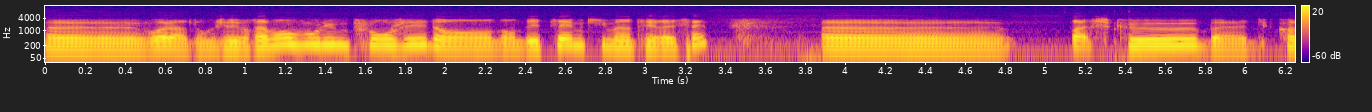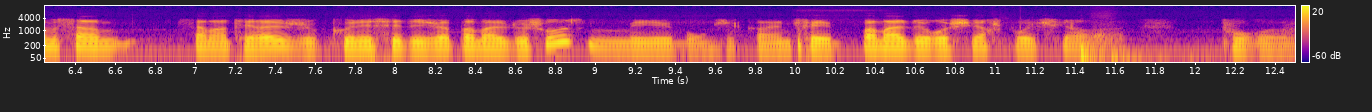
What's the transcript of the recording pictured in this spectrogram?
voilà, donc j'ai vraiment voulu me plonger dans, des thèmes qui m'intéressaient parce que bah, comme ça, ça m'intéresse, je connaissais déjà pas mal de choses, mais bon, j'ai quand même fait pas mal de recherches pour écrire, pour, euh,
